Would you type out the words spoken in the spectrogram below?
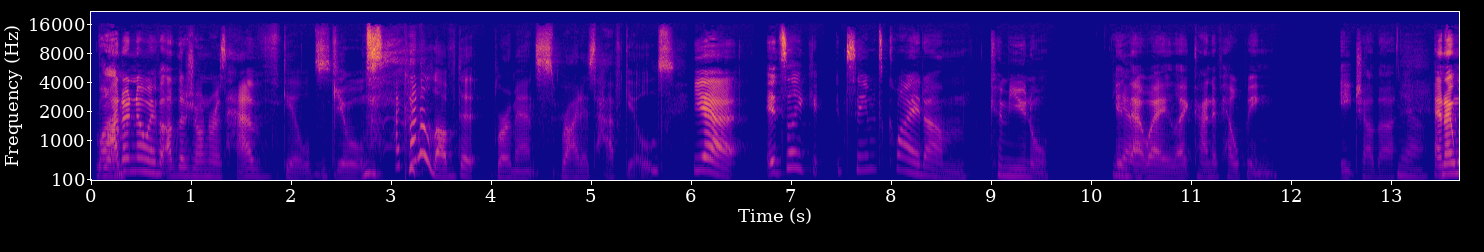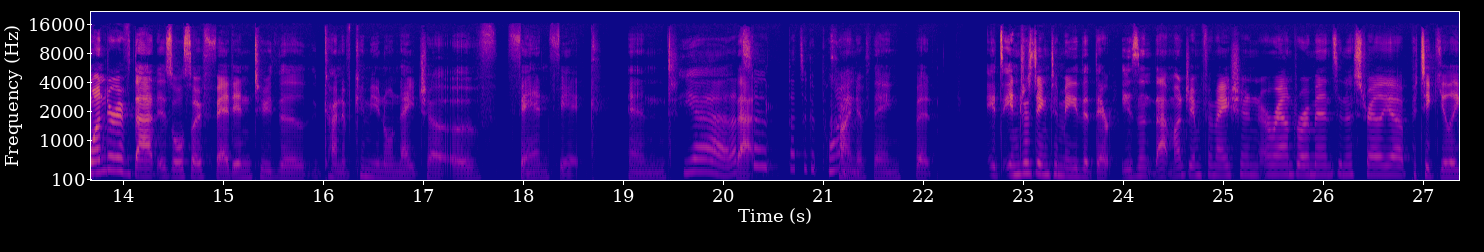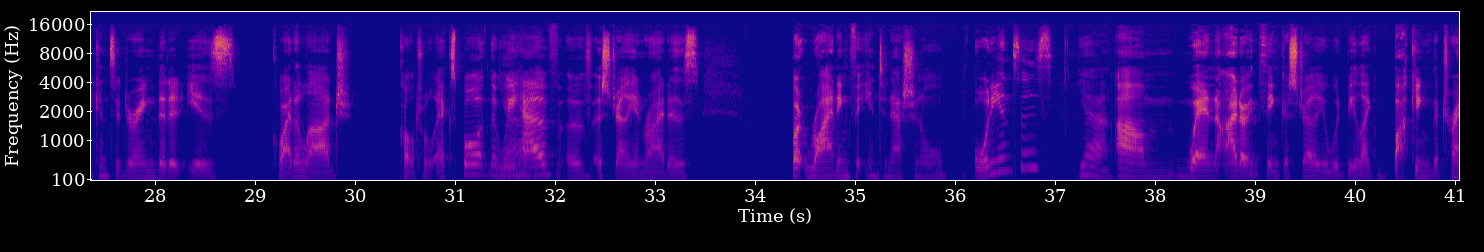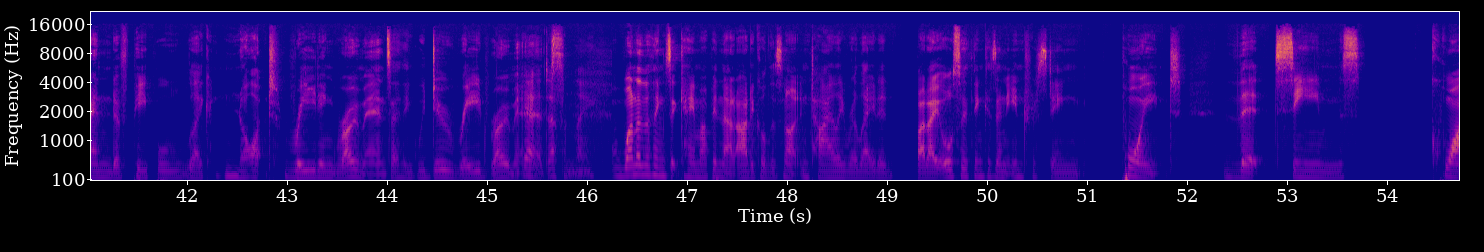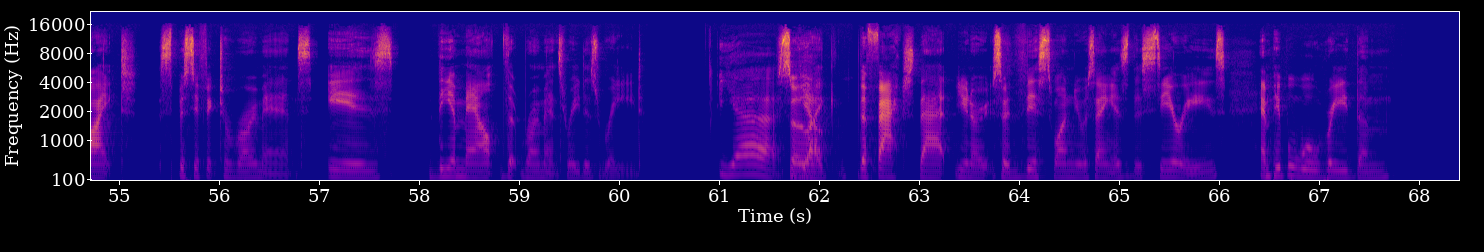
Well, I don't know if other genres have guilds. guilds. I kind of love that romance writers have guilds. yeah. It's like it seems quite um communal in Yeah. that way, like kind of helping each other. Yeah. And I wonder if that is also fed into the kind of communal nature of fanfic and Yeah, that's That a that's a good point. kind of thing. But it's interesting to me that there isn't that much information around romance in Australia, particularly considering that it is quite a large cultural export that we have of Australian writers, but writing for international audiences. Yeah. Um, when I don't think Australia would be like bucking the trend of people like not reading romance. I think we do read romance. Yeah, definitely. One of the things that came up in that article that's not entirely related, but I also think is an interesting point that seems quite specific to romance is the amount that romance readers read. Yeah. So yeah. like the fact that, you know, so this one you were saying is this series and people will read them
